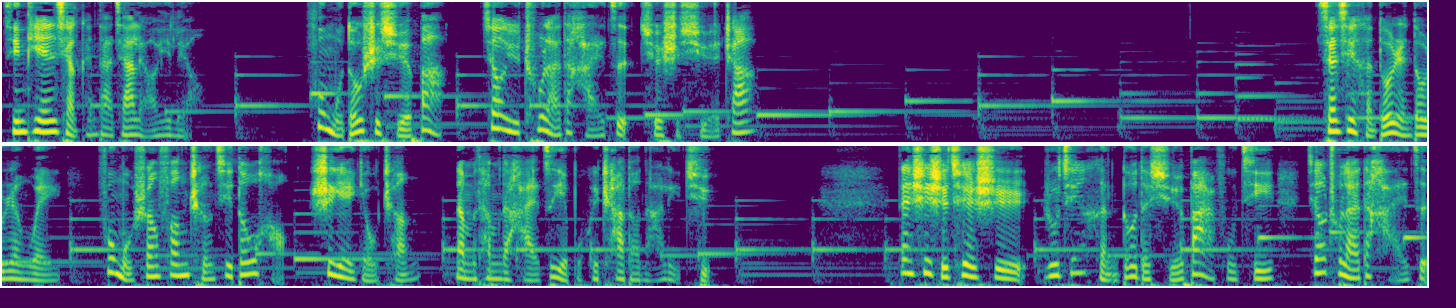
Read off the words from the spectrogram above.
今天想跟大家聊一聊，父母都是学霸，教育出来的孩子却是学渣。相信很多人都认为，父母双方成绩都好，事业有成，那么他们的孩子也不会差到哪里去。但事实却是，如今很多的学霸夫妻教出来的孩子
